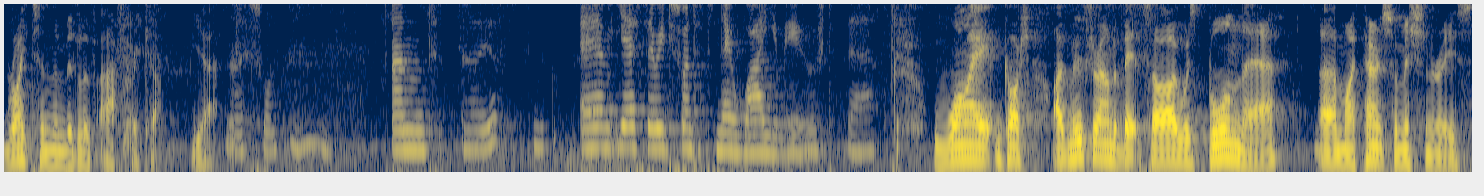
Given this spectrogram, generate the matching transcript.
right in the middle of Africa. Yeah. Nice one. And uh, yeah. Um, yeah, so we just wanted to know why you moved there. Why? Gosh, I've moved around a bit. So I was born there. Uh, my parents were missionaries,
